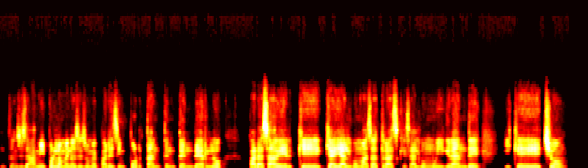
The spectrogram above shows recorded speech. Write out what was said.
Entonces, a mí por lo menos eso me parece importante entenderlo para saber que, que hay algo más atrás, que es algo muy grande y que de hecho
